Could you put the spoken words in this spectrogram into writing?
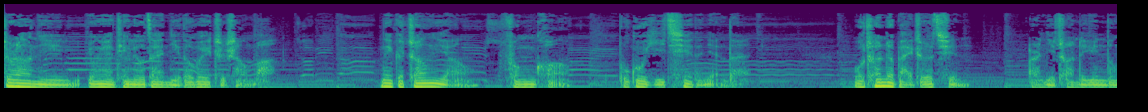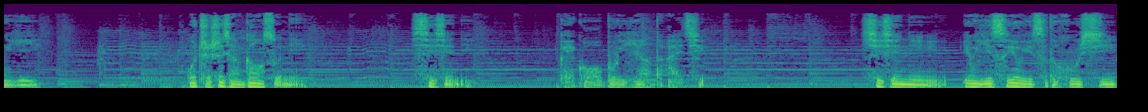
就让你永远停留在你的位置上吧，那个张扬、疯狂、不顾一切的年代。我穿着百褶裙，而你穿着运动衣。我只是想告诉你，谢谢你，给过我不一样的爱情。谢谢你用一次又一次的呼吸，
